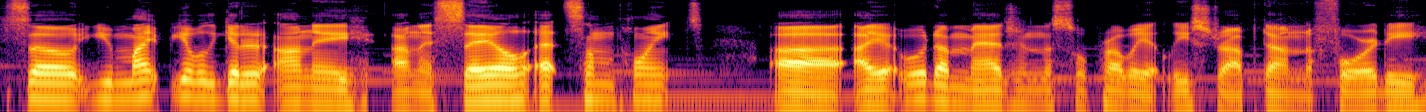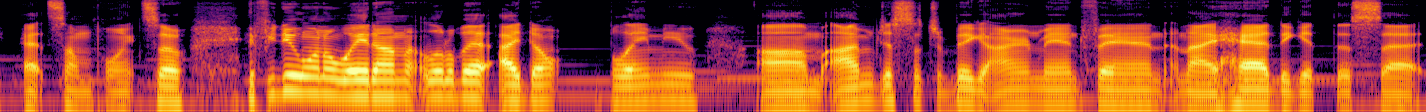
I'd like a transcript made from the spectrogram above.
so you might be able to get it on a on a sale at some point. Uh, I would imagine this will probably at least drop down to 40 at some point. So if you do want to wait on it a little bit, I don't blame you. Um, I'm just such a big Iron Man fan, and I had to get this set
